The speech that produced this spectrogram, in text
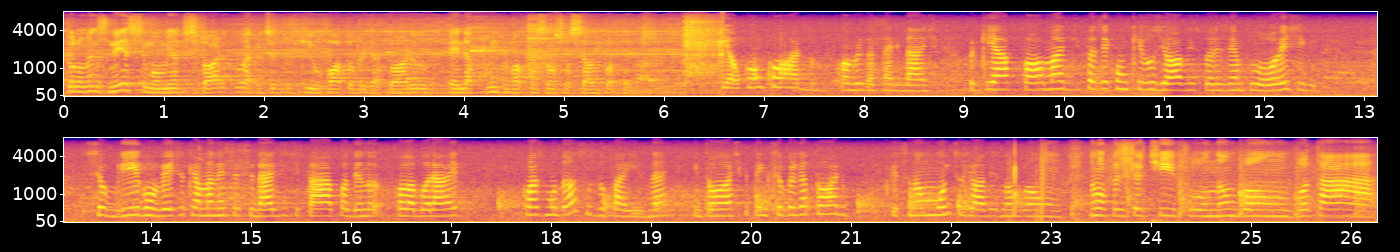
pelo menos nesse momento histórico, acredito que o voto obrigatório ainda cumpre uma função social importante. Eu concordo com a obrigatoriedade, porque é a forma de fazer com que os jovens, por exemplo, hoje se obrigam, vejo que é uma necessidade de estar podendo colaborar com as mudanças do país, né? Então eu acho que tem que ser obrigatório, porque senão muitos jovens não vão, não vão fazer seu título, não vão votar,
